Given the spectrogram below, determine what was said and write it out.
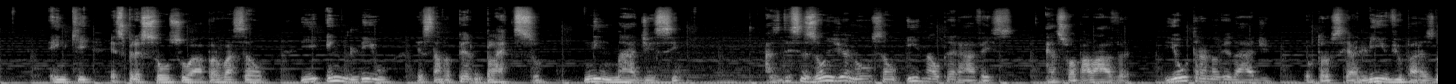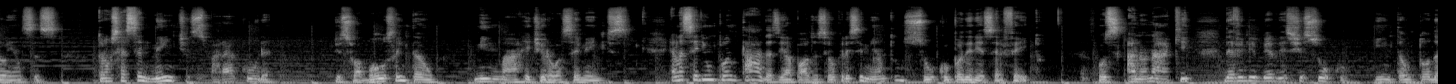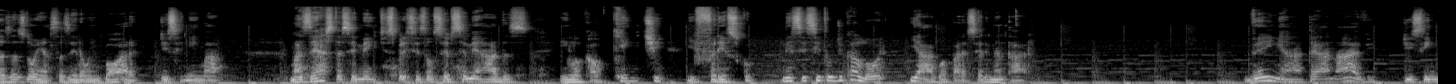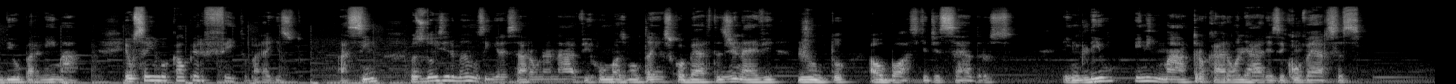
Enki expressou sua aprovação e Enlil estava perplexo. Ninmah disse: As decisões de Anu são inalteráveis. É a sua palavra. E outra novidade: eu trouxe alívio para as doenças, trouxe as sementes para a cura. De sua bolsa, então, Ninmah retirou as sementes. Elas seriam plantadas e, após o seu crescimento, um suco poderia ser feito. Os Anunnaki devem beber deste suco, e então todas as doenças irão embora, disse Ninmah. Mas estas sementes precisam ser semeadas em local quente e fresco, necessitam de calor e água para se alimentar. Venha até a nave, disse Enlil para Neymar. Eu sei o local perfeito para isto. Assim, os dois irmãos ingressaram na nave rumo às montanhas cobertas de neve junto ao bosque de cedros. Enlil e Ninmah trocaram olhares e conversas.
